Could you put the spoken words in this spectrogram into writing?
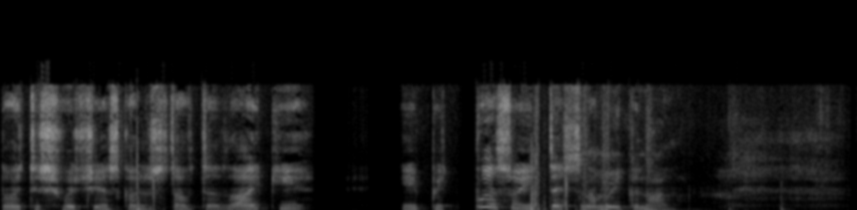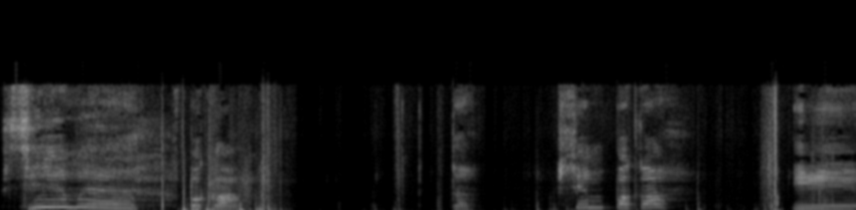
давайте швидше я скажу, ставте лайки і підписуйтесь на мій канал. Всім е, пока. Так. Всім пока. І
